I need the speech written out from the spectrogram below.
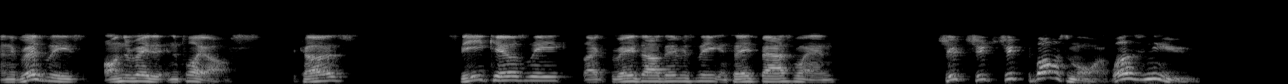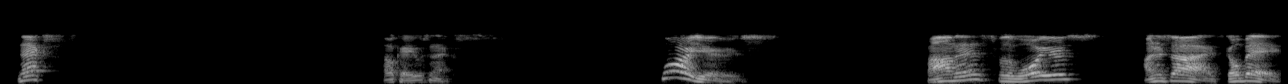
And the Grizzlies underrated in the playoffs because speed kills league, like Rays out Davis League and today's basketball, and shoot, shoot, shoot the ball some more. What's new? Next. Okay, who's next? Warriors. Promise for the Warriors, undersized, go big.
